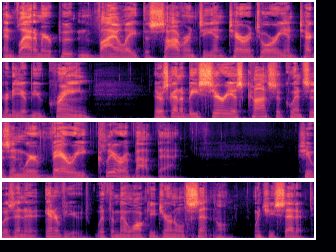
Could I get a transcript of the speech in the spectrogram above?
and Vladimir Putin violate the sovereignty and territory integrity of Ukraine, there's going to be serious consequences, and we're very clear about that. She was in an interview with the Milwaukee Journal Sentinel when she said it.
